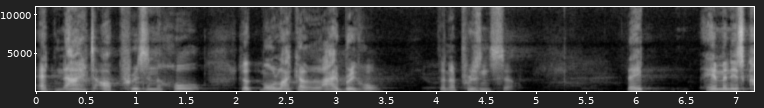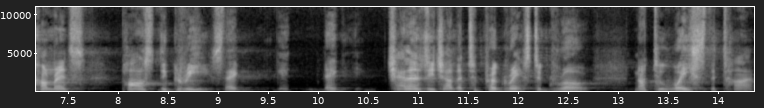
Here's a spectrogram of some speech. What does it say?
At night, our prison hall looked more like a library hall than a prison cell. They, him and his comrades passed degrees. They, they challenged each other to progress, to grow, not to waste the time.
